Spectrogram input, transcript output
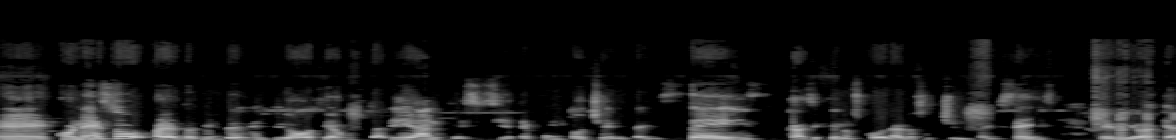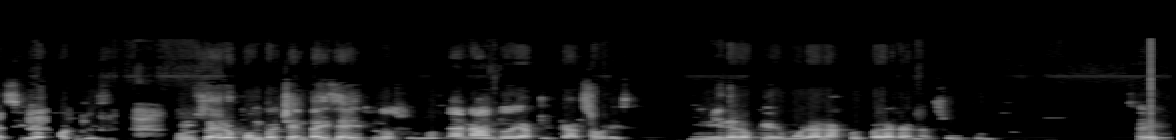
eh, con eso, para el 2022 se ajustarían 17.86, casi que nos cobra los 86, debido a que ha sido porque un 0.86 nos fuimos ganando de aplicar sobre esto. Mire lo que demora la CUT para ganarse un punto. ¿Sí?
